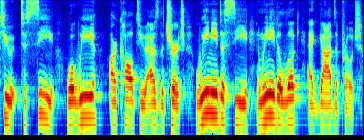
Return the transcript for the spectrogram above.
to, to see what we are called to as the church, we need to see and we need to look at God's approach.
